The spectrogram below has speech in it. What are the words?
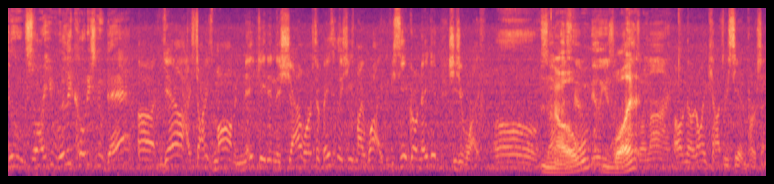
Dude, so are you really Cody's new dad? Uh, yeah, I saw his mom naked in the shower. So basically, she's my wife. If you see a girl naked, she's your wife. Oh, so No, must have millions of what? Oh no, it only counts if you see it in person.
